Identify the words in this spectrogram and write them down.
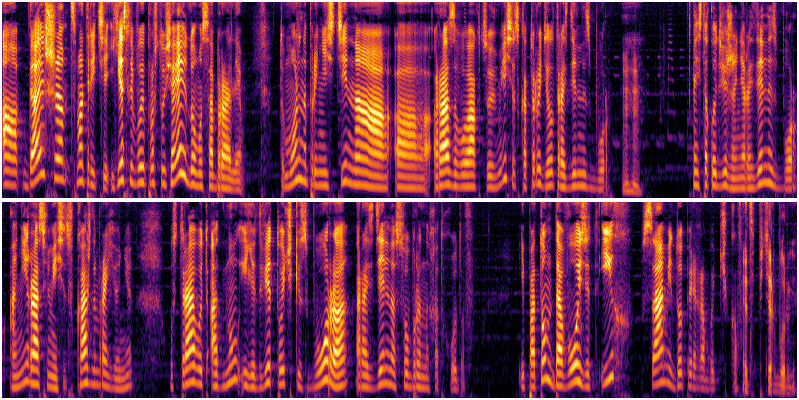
А дальше, смотрите, если вы просто у себя ее дома собрали, то можно принести на а, разовую акцию в месяц, которая делает раздельный сбор. Угу. Есть такое движение, раздельный сбор. Они раз в месяц в каждом районе устраивают одну или две точки сбора раздельно собранных отходов и потом довозят их сами до переработчиков. Это в Петербурге?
